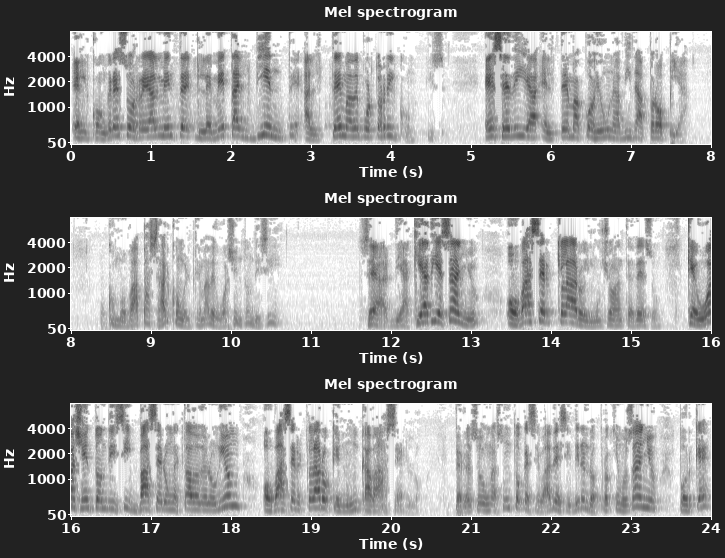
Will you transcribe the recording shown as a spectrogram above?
el Congreso realmente le meta el diente al tema de Puerto Rico, ese día el tema coge una vida propia como va a pasar con el tema de Washington, D.C. O sea, de aquí a 10 años, o va a ser claro, y mucho antes de eso, que Washington, D.C. va a ser un Estado de la Unión, o va a ser claro que nunca va a serlo. Pero eso es un asunto que se va a decidir en los próximos años. ¿Por qué?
